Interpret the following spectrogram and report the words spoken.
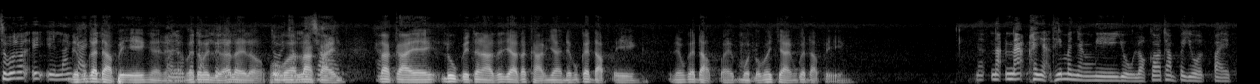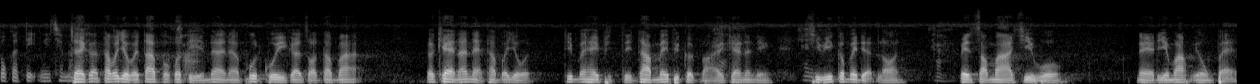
สมมติว่าเอ๊ะเอ๊ะร่างเดี๋ยวกายมันก็ดับไปเองอะนะอ่าเดี๋ยวไม่ต้องไปเหลืออะไรหรอกเพราะว่าโดยธรรมร่างกายชาติค่ะร่างกายรูปเวทนาสัญญาสังขารวิญญาณเดี๋ยวมันก็ดับเองเดี๋ยวมันก็ดับไปหมดลมหายใจมันก็ดับไปเองณณขณะที่มันยังมีอยู่เราก็ทำประโยชน์ไปปกตินี่ใช่ไหมใช่ก็ทำประโยชน์ไปตามปกติได้นะพูดคุยกันสอนธรรมะก็แค่นั้นแหละทำประโยชน์ ที่ไม่ให้ผิดศีลธรรมไม่ผิดกฎหมายแค่นั้นเองแค่นี้ชีวิตก็ไม่เดือดร้อนค่ะเป็นสัมมาอาชีโวในอริยมรรคมีองค์แปด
